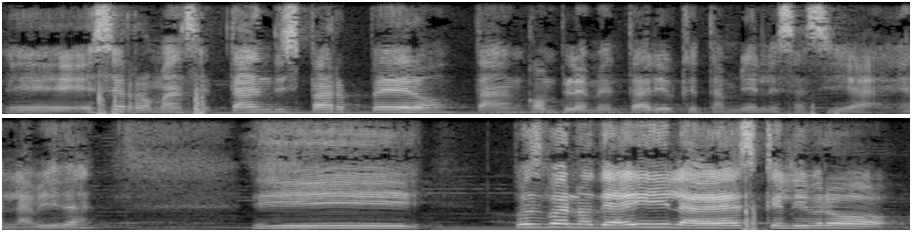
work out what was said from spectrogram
eh, ese romance tan dispar pero tan complementario que también les hacía en la vida. Y pues bueno, de ahí la verdad es que el libro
